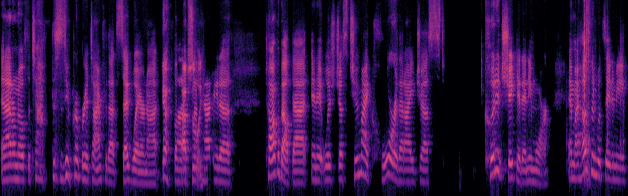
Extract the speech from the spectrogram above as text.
And I don't know if the top, this is the appropriate time for that segue or not. Yeah, but absolutely. I'm happy to talk about that. And it was just to my core that I just couldn't shake it anymore. And my husband would say to me,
